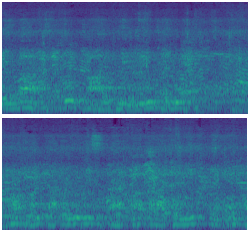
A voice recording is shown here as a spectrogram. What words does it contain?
บียนบ้านรูปถ่ายหนึ่งนิ้วไปด้วยเพราะหลังจากวันที่28มกราคมนี้เป็นต้นไป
